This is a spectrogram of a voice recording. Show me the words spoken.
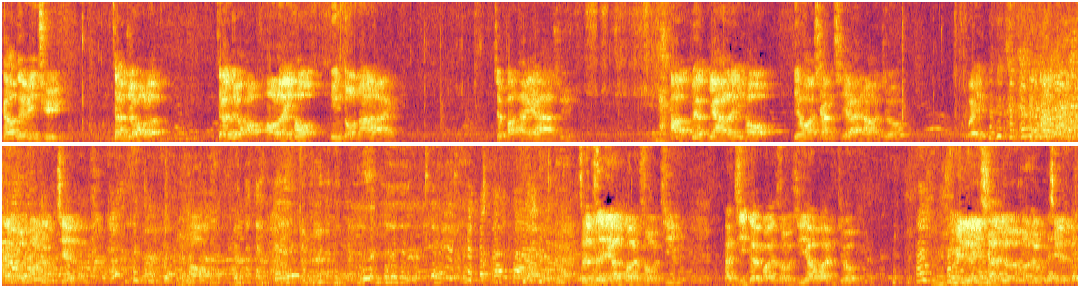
盖到对面去，这样就好了，这样就好。好了以后，熨斗拿来，就把它压下去。好，不要压了以后，电话响起来，然后就。喂，那耳朵就不见了。好，真正你要关手机，要记得关手机，要不然你就回了一下就耳朵就不见了。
